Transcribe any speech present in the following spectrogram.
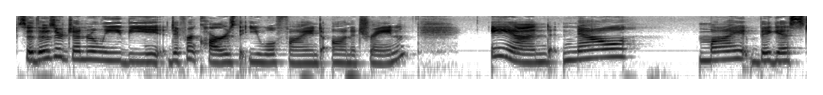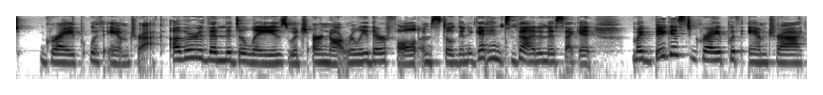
So, those are generally the different cars that you will find on a train. And now, my biggest gripe with Amtrak, other than the delays, which are not really their fault, I'm still going to get into that in a second. My biggest gripe with Amtrak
